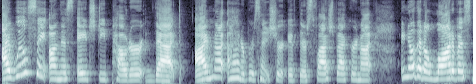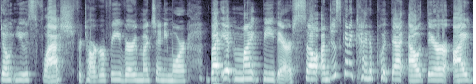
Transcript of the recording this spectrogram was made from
I will say on this HD powder that I'm not 100% sure if there's flashback or not. I know that a lot of us don't use flash photography very much anymore, but it might be there. So I'm just going to kind of put that out there. I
